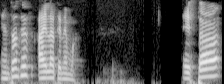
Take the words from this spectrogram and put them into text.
Entonces, ahí la tenemos. Está.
